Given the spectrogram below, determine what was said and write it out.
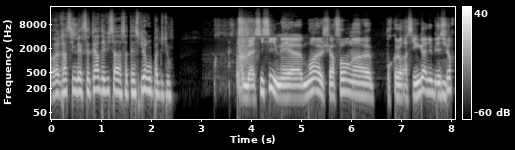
Euh, Racing Exeter, Davy, ça, ça t'inspire ou pas du tout? Ah ben, si, si, mais euh, moi, je suis à fond euh, pour que le Racing gagne, bien sûr.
